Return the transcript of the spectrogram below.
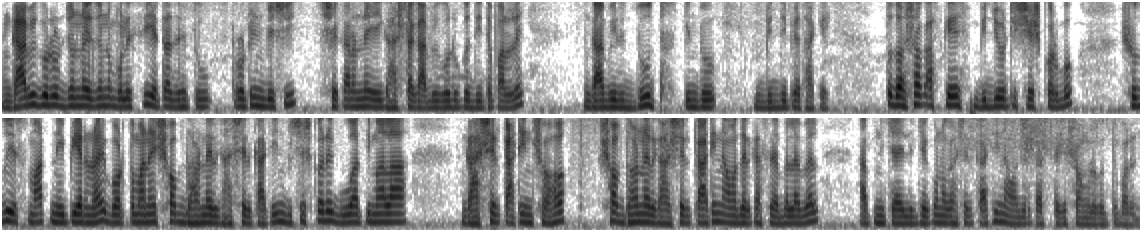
গাভী গরুর জন্য এই জন্য বলেছি, এটা যেহেতু প্রোটিন বেশি, সে কারণে এই ঘাসটা গাভী গরুকে দিতে পারলে গাভীর দুধ কিন্তু বৃদ্ধি পেয়ে থাকে। তো দর্শক, আজকে ভিডিওটি শেষ করব। শুধু স্মার্ট নেপিয়ার নয়, বর্তমানে সব ধরনের ঘাসের কাটিন, বিশেষ করে গুয়াতিমালা ঘাসের কাটিন সহ সব ধরনের ঘাসের কাটিন আমাদের কাছে অ্যাভেলেবেল আপনি চাইলে যে কোনো ঘাসের কাটিন আমাদের কাছ থেকে সংগ্রহ করতে পারেন।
